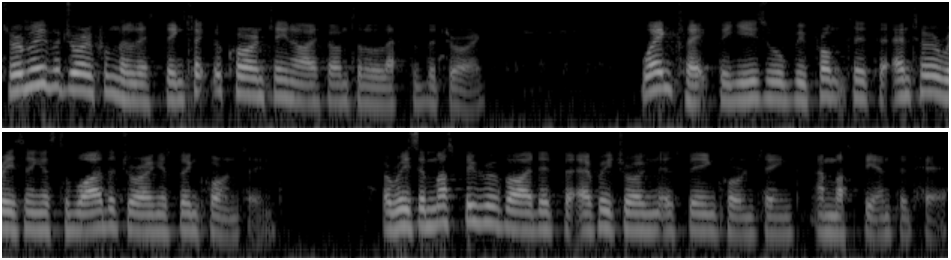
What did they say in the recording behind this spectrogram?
To remove a drawing from the listing, click the quarantine icon to the left of the drawing. When clicked, the user will be prompted to enter a reason as to why the drawing has been quarantined. A reason must be provided for every drawing that is being quarantined and must be entered here.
